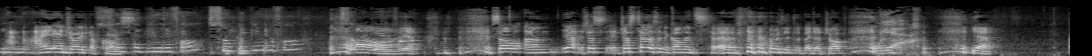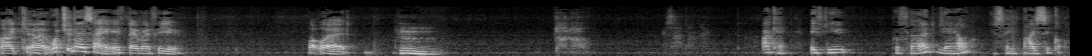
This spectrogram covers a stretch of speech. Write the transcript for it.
being I enjoyed it, of course. super beautiful, super beautiful, super Oh, beautiful. yeah. So, um, yeah, just just tell us in the comments uh, who did the better job. Oh yeah. Yeah. Like, uh, what should they say if they wait for you? What word? Hmm. Don't know. Yes, I don't know. Okay, if you preferred Yale, you say bicycle.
